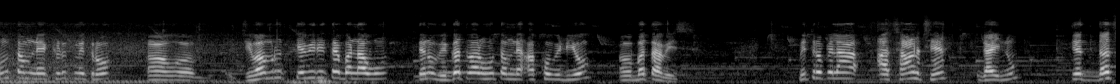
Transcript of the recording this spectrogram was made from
હું તમને, ખેડૂત મિત્રો જીવામૃત કેવી રીતે બનાવવું તેનું વિગતવાર હું તમને આખો વીડિયો બતાવીશ. મિત્રો, પેલા આ છાણ છે ગાયનું. તે દસ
